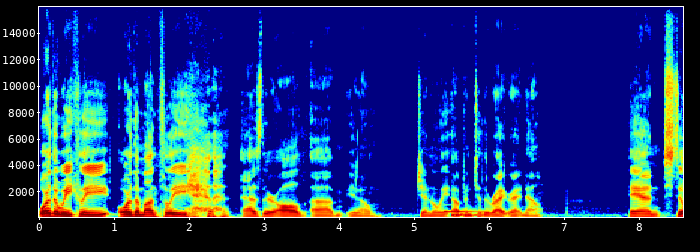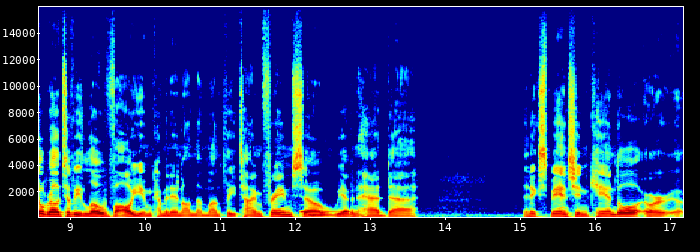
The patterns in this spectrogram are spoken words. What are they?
or the weekly or the monthly, as they're all, um, you know, generally up and to the right right now. And still relatively low volume coming in on the monthly time frame. So we haven't had uh, an expansion candle or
